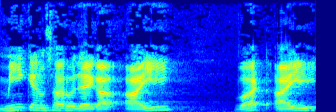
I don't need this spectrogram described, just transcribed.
मी के अनुसार हो जाएगा। I what I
